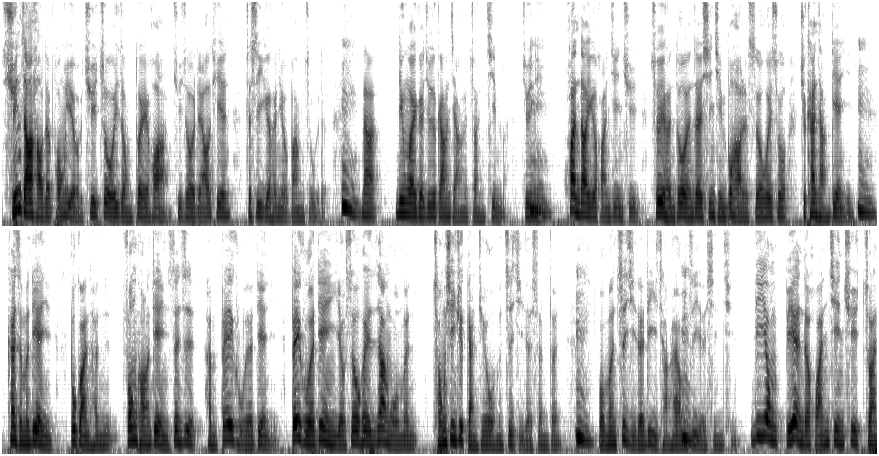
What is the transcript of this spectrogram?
寻找好的朋友去做一种对话，去做聊天，这是一个很有帮助的。嗯，那另外一个就是刚刚讲的转进嘛，就是你换到一个环境去，嗯，所以很多人在心情不好的时候会说去看场电影。嗯，看什么电影？不管很疯狂的电影，甚至很悲苦的电影，悲苦的电影有时候会让我们。重新去感觉我们自己的身份，嗯，我们自己的立场，还有我们自己的心情，嗯、利用别人的环境去转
